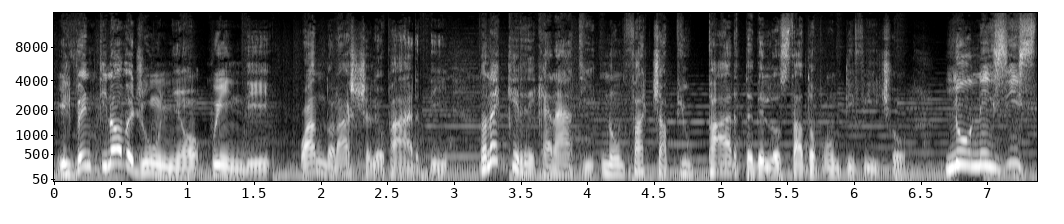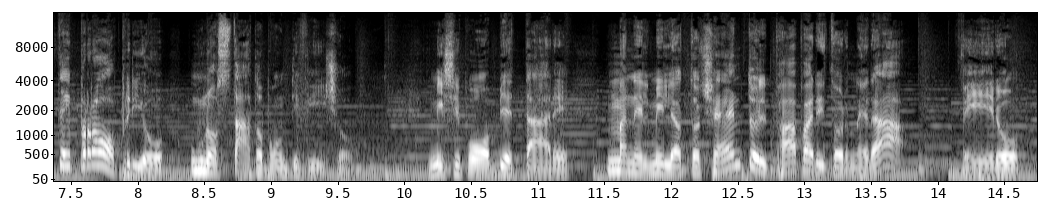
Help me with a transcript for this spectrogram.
Il 29 giugno, quindi, quando nasce Leopardi, non è che Recanati non faccia più parte dello Stato Pontificio, non esiste proprio uno Stato Pontificio. Mi si può obiettare, ma nel 1800 il Papa ritornerà. Vero.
